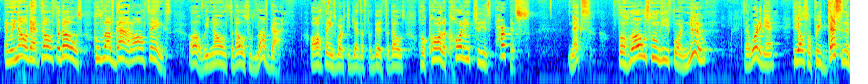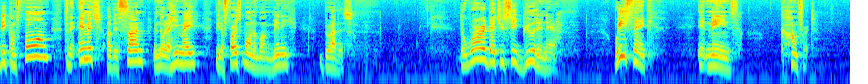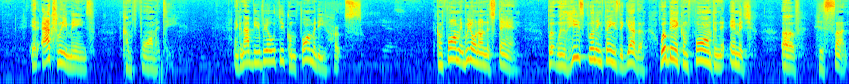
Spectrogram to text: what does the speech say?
And we know that though for those who love God, all things, oh, we know for those who love God, all things work together for good for those who are called according to his purpose. Next, for those whom he foreknew, that word again, he also predestined to be conformed to the image of his son in order that he may be the firstborn among many brothers. The word that you see good in there, we think it means comfort. It actually means conformity. And can I be real with you? Conformity hurts. Conformity, we don't understand. But when he's putting things together, we're being conformed in the image of his son.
